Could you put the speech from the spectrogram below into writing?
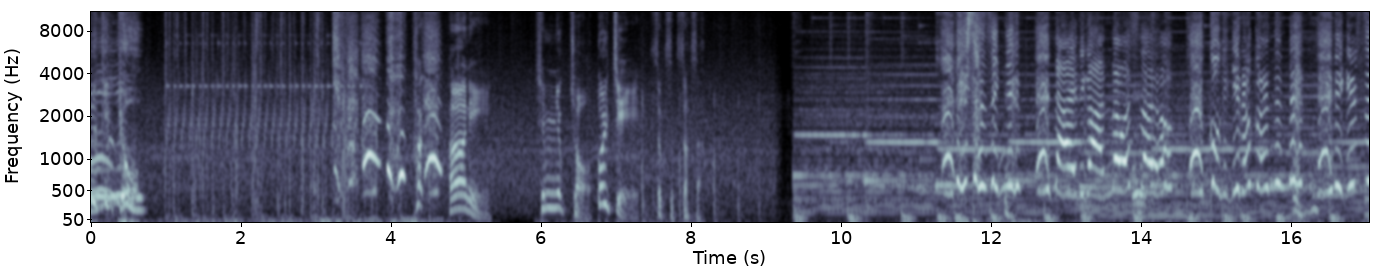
느낌표 탁 하니 16초 꼴찌 쓱쓱싹싹 선생님, 나엘이가 안 나왔어요. 꼭 이기려고 했는데, 이길 수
